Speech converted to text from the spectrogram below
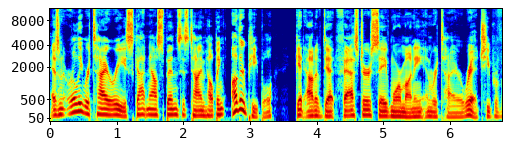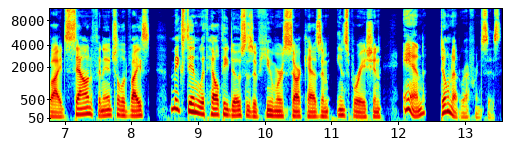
As an early retiree, Scott now spends his time helping other people get out of debt faster, save more money, and retire rich. He provides sound financial advice mixed in with healthy doses of humor, sarcasm, inspiration, and donut references.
